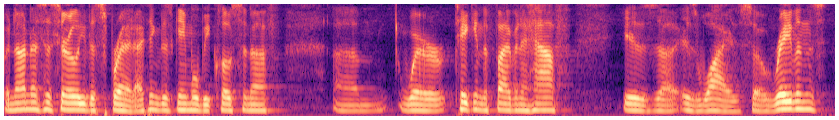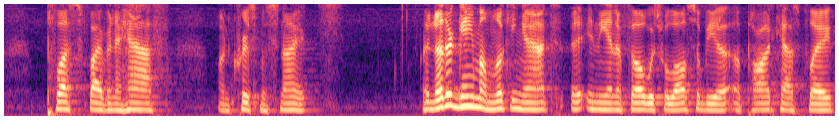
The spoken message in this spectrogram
but not necessarily the spread. I think this game will be close enough um, where taking the five and a half is uh, is wise. So Ravens plus five and a half on Christmas night. Another game I'm looking at uh, in the NFL, which will also be a, a podcast play,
